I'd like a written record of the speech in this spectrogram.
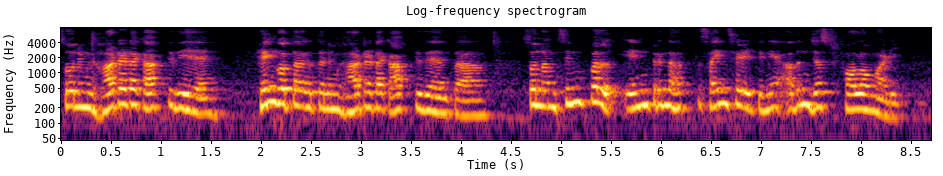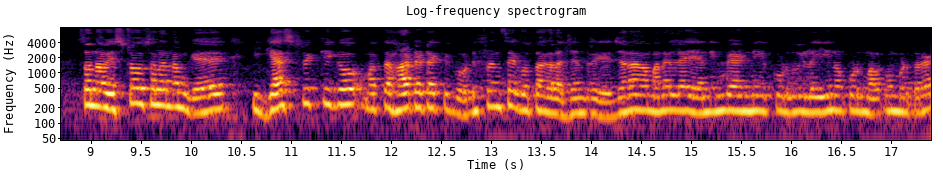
ಸೊ ನಿಮ್ಗೆ ಹಾರ್ಟ್ ಅಟ್ಯಾಕ್ ಆಗ್ತಿದೆಯೇ? ಹೆಂಗೆ ಗೊತ್ತಾಗುತ್ತೆ ನಿಮ್ಗೆ ಹಾರ್ಟ್ ಅಟ್ಯಾಕ್ ಆಗ್ತಿದೆ ಅಂತ? ಸೊ ನಾನು ಸಿಂಪಲ್ ಎಂಟರಿಂದ ಹತ್ತು ಸೈನ್ಸ್ ಹೇಳ್ತೀನಿ. ಅದನ್ನ ಜಸ್ಟ್ ಫಾಲೋ ಮಾಡಿ. ಸೊ ನಾವು ಎಷ್ಟೋ ಸಲ ನಮಗೆ ಈ ಗ್ಯಾಸ್ಟ್ರಿಕ್ಕಿಗೂ ಮತ್ತು ಹಾರ್ಟ್ ಅಟ್ಯಾಕಿಗೂ ಡಿಫ್ರೆನ್ಸೇ ಗೊತ್ತಾಗಲ್ಲ ಜನರಿಗೆ. ಜನ ಮನೆಯಲ್ಲೇ ನಿಂಬೆ ಹಣ್ಣು ಕುಡಿದು ಇಲ್ಲ ಏನೋ ಕುಡಿದು ಮಲ್ಕೊಂಡ್ಬಿಡ್ತಾರೆ.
